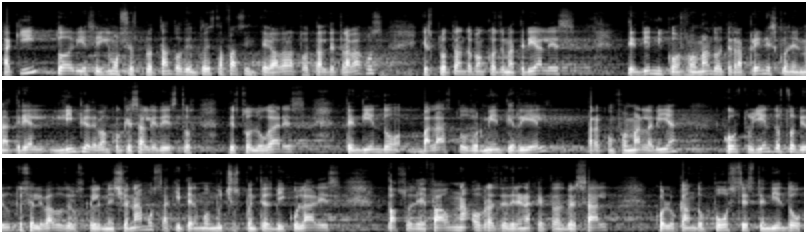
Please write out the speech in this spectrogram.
Aquí todavía seguimos explotando dentro de esta fase integradora total de trabajos, explotando bancos de materiales, tendiendo y conformando terraplenes con el material limpio de banco que sale de estos, de estos lugares, tendiendo balasto, durmiente y riel para conformar la vía construyendo estos viaductos elevados de los que les mencionamos. Aquí tenemos muchos puentes vehiculares, pasos de fauna, obras de drenaje transversal, colocando postes, tendiendo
